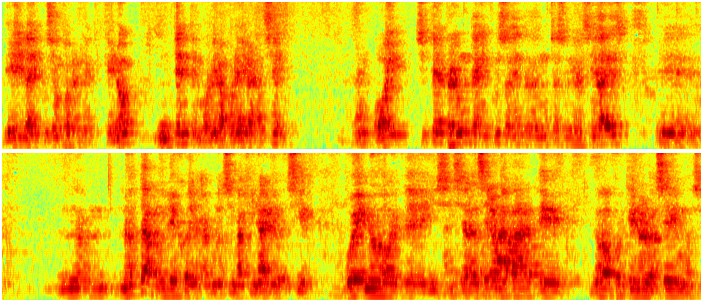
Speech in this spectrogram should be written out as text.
de la discusión por el que no intenten volver a poner el arancel. Hoy, si ustedes preguntan, incluso dentro de muchas universidades, eh, no, está muy lejos de algunos imaginarios decir, bueno, este, y si se arancela una parte, no, ¿por qué no lo hacemos?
